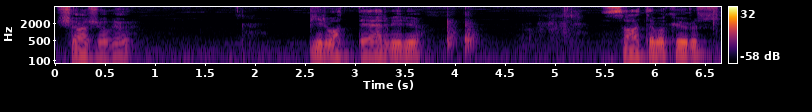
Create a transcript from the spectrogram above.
şarj oluyor. 1 watt değer veriyor. Saate bakıyoruz.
